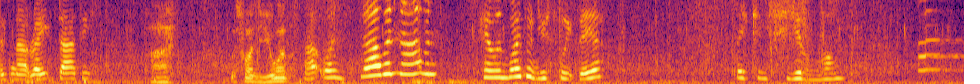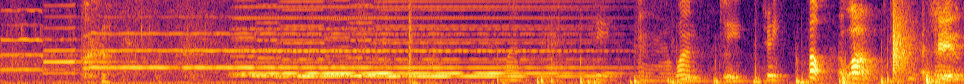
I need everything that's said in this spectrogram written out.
Isn't that right, Daddy? Aye. Which one do you want? That one. That one, that one. Helen, why don't you sleep there? I can see your mum. One, two, and one, two, three, four. A one, a two,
